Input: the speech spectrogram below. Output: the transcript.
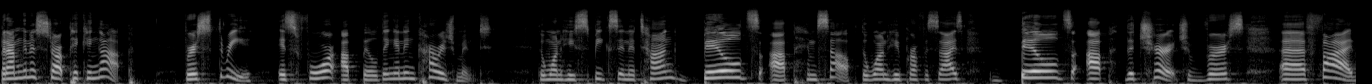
But I'm going to start picking up. Verse 3 it's for upbuilding and encouragement. The one who speaks in a tongue builds up himself. The one who prophesies builds up the church. Verse uh, 5,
